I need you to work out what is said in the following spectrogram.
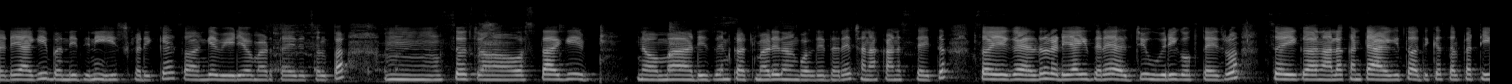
ರೆಡಿಯಾಗಿ ಬಂದಿದ್ದೀನಿ ಈಚ್ ಕಡೆಗೆ. ಸೊ ಹಂಗೆ ವೀಡಿಯೋ ಮಾಡ್ತಾಯಿದ್ದೆ ಸ್ವಲ್ಪ. ಸೊ ಹೊಸದಾಗಿ ನಮ್ಮಮ್ಮ ಡಿಸೈನ್ ಕಟ್ ಮಾಡಿ ನನಗೆ ಹೊಲ್ದಿದ್ದಾರೆ. ಚೆನ್ನಾಗಿ ಕಾಣಿಸ್ತಾ ಇತ್ತು. ಸೊ ಈಗ ಎಲ್ಲರೂ ರೆಡಿಯಾಗಿದ್ದಾರೆ ಅಜ್ಜಿ ಊರಿಗೆ ಹೋಗ್ತಾಯಿದ್ರು ಸೊ ಈಗ ನಾಲ್ಕು ಗಂಟೆ ಆಗಿತ್ತು. ಅದಕ್ಕೆ ಸ್ವಲ್ಪ ಟೀ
